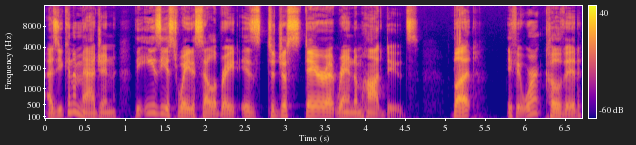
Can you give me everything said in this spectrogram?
As you can imagine, the easiest way to celebrate is to just stare at random hot dudes. But, if it weren't COVID,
